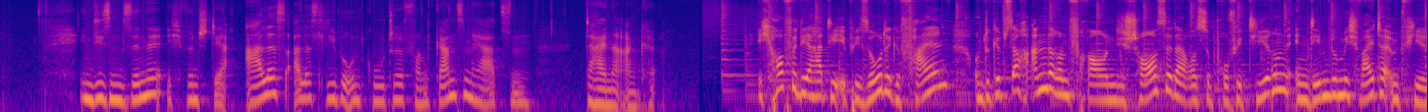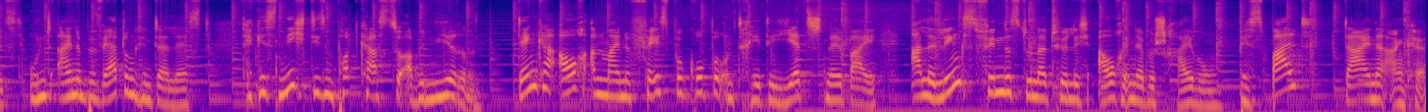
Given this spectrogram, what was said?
In diesem Sinne, ich wünsche dir alles, alles Liebe und Gute von ganzem Herzen. Deine Anke. Ich hoffe, dir hat die Episode gefallen und du gibst auch anderen Frauen die Chance, daraus zu profitieren, indem du mich weiterempfiehlst und eine Bewertung hinterlässt. Vergiss nicht, diesen Podcast zu abonnieren. Denke auch an meine Facebook-Gruppe und trete jetzt schnell bei. Alle Links findest du natürlich auch in der Beschreibung. Bis bald, deine Anke.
